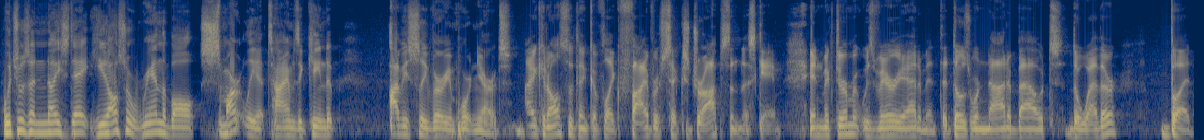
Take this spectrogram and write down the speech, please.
which was a nice day. He also ran the ball smartly at times. It came to obviously very important yards. I can also think of like five or six drops in this game. And McDermott was very adamant that those were not about the weather, but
